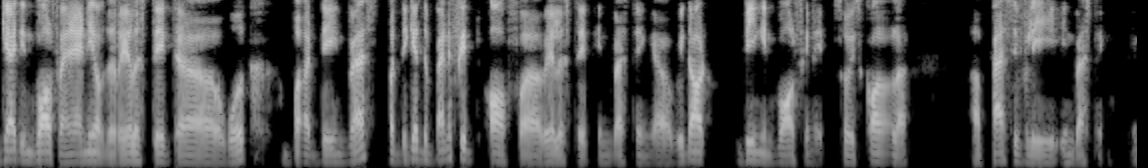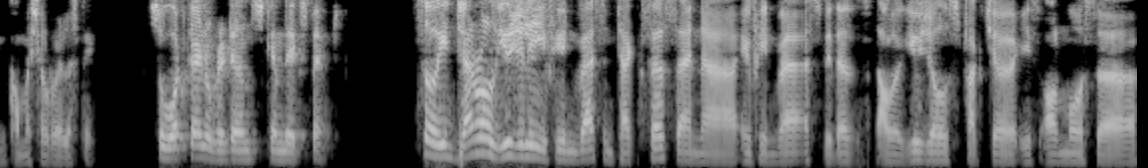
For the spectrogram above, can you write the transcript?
get involved in any of the real estate uh, work, but they invest, but they get the benefit of real estate investing without being involved in it. So it's called a uh, passively investing in commercial real estate. So, what kind of returns can they expect? So, in general, usually if you invest in Texas and uh, if you invest with us, our usual structure is almost uh,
